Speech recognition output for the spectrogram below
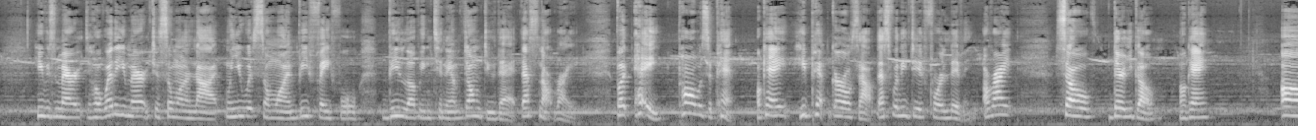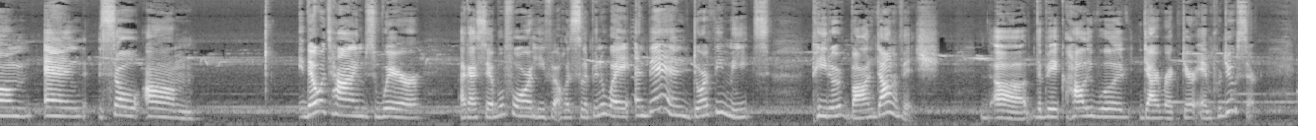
He was married to her. Whether you're married to someone or not, when you're with someone, be faithful, be loving to them. Don't do that. That's not right. But hey, Paul was a pimp, okay? He pimped girls out. That's what he did for a living, all right? So there you go, okay? Um, and so, um, there were times where, like I said before, he felt her slipping away, and then Dorothy meets Peter Bogdanovich uh, the big Hollywood director and producer.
